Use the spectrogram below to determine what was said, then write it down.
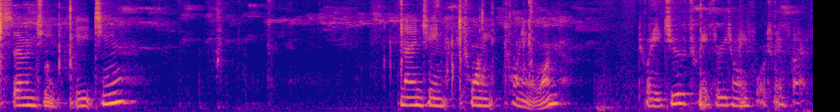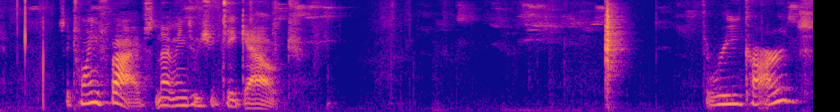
17, 18, 19, 20, 21, 22, 23, 24, 25. So 25, so that means we should take out three cards.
